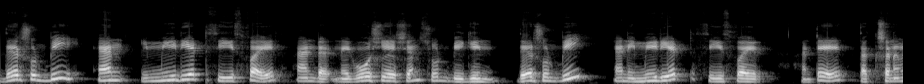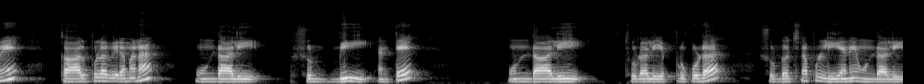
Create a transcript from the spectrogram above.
there should be an immediate ceasefire and negotiation should begin there should be an immediate ceasefire అంటే తక్షణమే కాల్పుల విరమణ ఉండాలి. షుడ్ బి అంటే ఉండాలి. చూడాలి ఎప్పుడు కూడా షుడ్ వచ్చినప్పుడు లీ అనే ఉండాలి.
